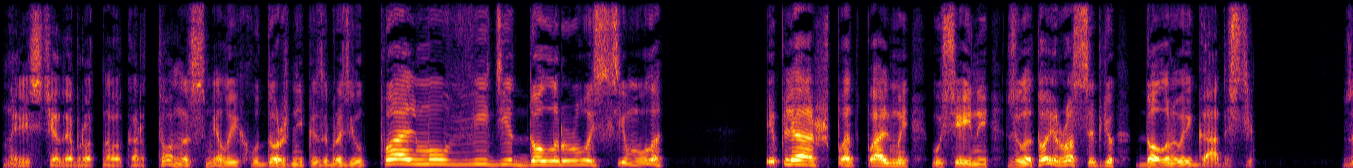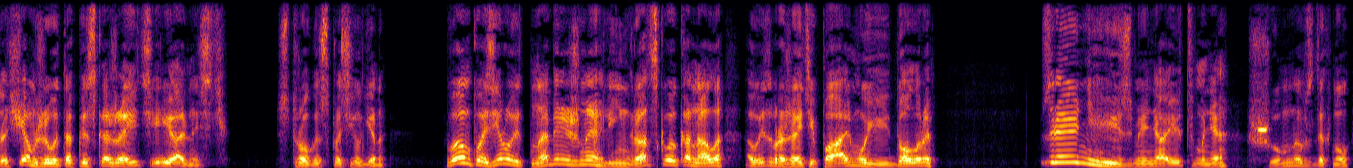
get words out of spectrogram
На листе добротного картона смелый художник изобразил пальму в виде долларового символа и пляж под пальмой, усеянный золотой россыпью долларовой гадости. — Зачем же вы так искажаете реальность? — строго спросил Гена. — Вам позирует набережная Ленинградского канала, а вы изображаете пальму и доллары. — Зрение изменяет мне, — шумно вздохнул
